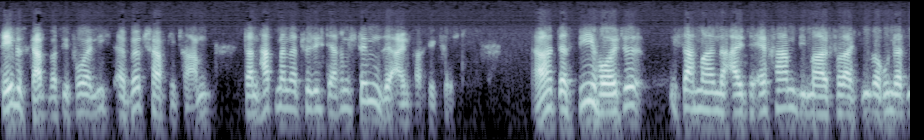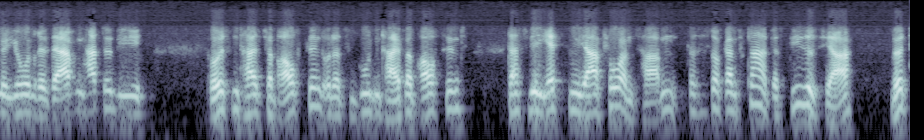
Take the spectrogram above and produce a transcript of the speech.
Davis Cup, was sie vorher nicht erwirtschaftet haben, dann hat man natürlich deren Stimmen sehr einfach gekriegt. Ja, dass die heute, ich sag mal, eine ITF haben, die mal vielleicht über 100 Millionen Reserven hatte, die größtenteils verbraucht sind oder zum guten Teil verbraucht sind, dass wir jetzt ein Jahr vor uns haben, das ist doch ganz klar, dass dieses Jahr wird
